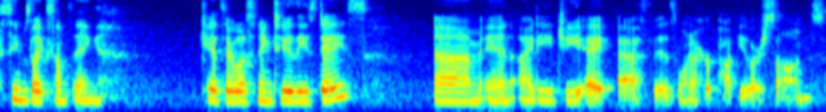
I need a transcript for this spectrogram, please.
Seems like something kids are listening to these days. Um, and IDGAF is one of her popular songs.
